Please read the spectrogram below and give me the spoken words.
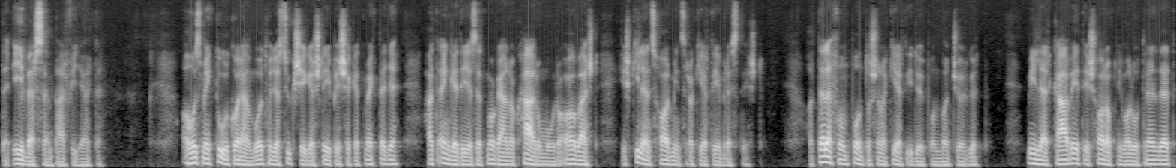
de éber szempár figyelte. Ahhoz még túl korán volt, hogy a szükséges lépéseket megtegye, hát engedélyezett magának három óra alvást és 9.30-ra kért ébresztést. A telefon pontosan a kért időpontban csörgött. Miller kávét és harapnivalót rendelt,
